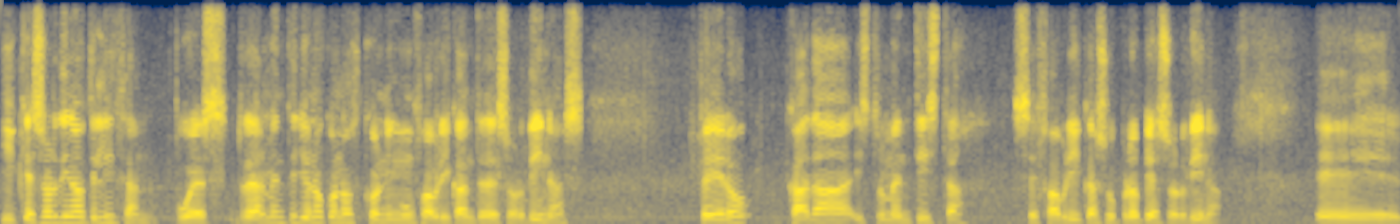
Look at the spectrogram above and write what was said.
¿Y qué sordina utilizan? Pues realmente yo no conozco ningún fabricante de sordinas, pero cada instrumentista se fabrica su propia sordina. Eh,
